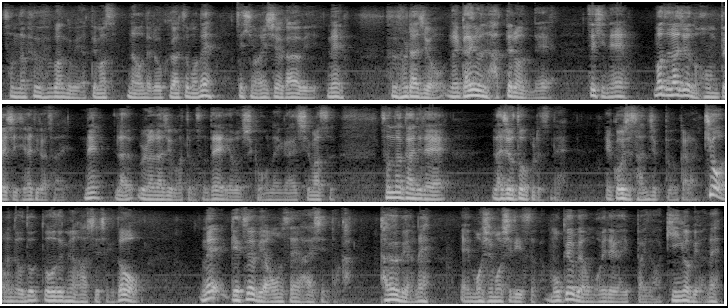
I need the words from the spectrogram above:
そんな夫婦番組やってます。なので、6月もね、ぜひ毎週火曜日、ね、夫婦ラジオ、ね、概要欄に貼ってるんで、ぜひね、まずラジオのホームページ開いてください。ね、裏ラジオ待ってますので、よろしくお願いします。そんな感じで、ラジオトークですね、5時30分から、今日はなんでどどうでもいい話でしたけど、ね、月曜日は音声配信とか、火曜日はね、えもしもシリーズとか、木曜日は思い出がいっぱいとか、金曜日はね、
